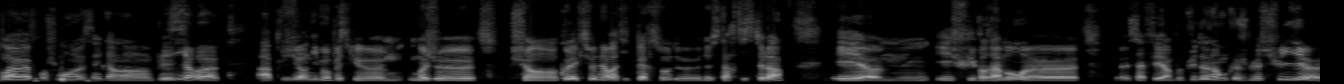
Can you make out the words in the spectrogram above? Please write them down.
ouais ouais franchement ça a été un plaisir à plusieurs niveaux parce que moi je, je suis un collectionneur à titre perso de, de cet artiste là et, euh, et je suis vraiment euh, ça fait un peu plus d'un an que je le suis euh,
